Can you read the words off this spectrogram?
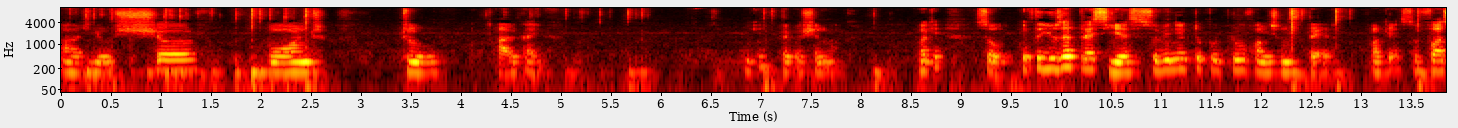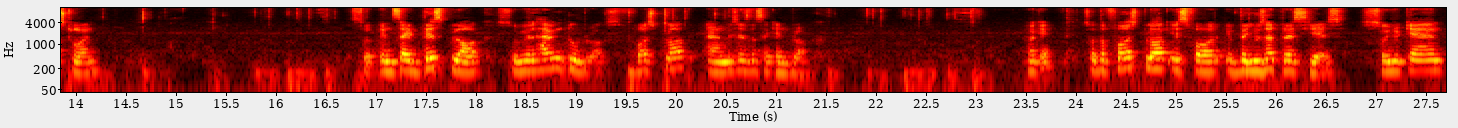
Are you sure? Want to archive? Okay? The question mark okay? So if the user press yes so we need to put two functions there. Okay? So first one. So inside this block so we'll having two blocks. First block and this is the second block. Okay? So the first block is for if the user press yes. So you can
